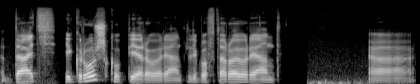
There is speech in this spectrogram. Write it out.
дать игрушку, первый вариант, либо второй вариант, а,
